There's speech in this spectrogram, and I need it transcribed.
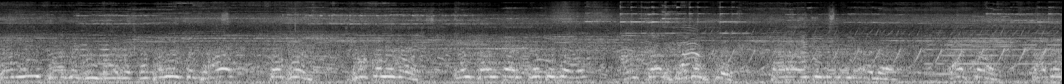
সংগীত হয় যখন বাইরে কথা বলতে যায় তখন সকলে নয় এই সরকার ক্ষতিতে আনসার সদস্য, তারা এটি মেনে নেওয়া যায় অর্থাৎ তাদের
